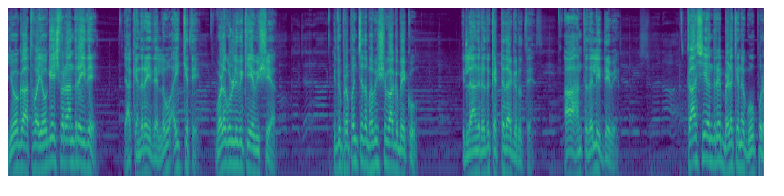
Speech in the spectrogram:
ಯೋಗ ಅಥವಾ ಯೋಗೇಶ್ವರ ಅಂದರೆ ಇದೆ. ಯಾಕೆಂದ್ರೆ ಇದೆಲ್ಲವೂ ಐಕ್ಯತೆ, ಒಳಗೊಳ್ಳುವಿಕೆಯ ವಿಷಯ. ಇದು ಪ್ರಪಂಚದ ಭವಿಷ್ಯವಾಗಬೇಕು. ಇಲ್ಲಾಂದ್ರೆ ಅದು ಕೆಟ್ಟದಾಗಿರುತ್ತೆ. ಆ ಹಂತದಲ್ಲಿ ಇದ್ದೇವೆ. ಕಾಶಿ ಅಂದ್ರೆ ಬೆಳಕಿನ ಗೋಪುರ.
